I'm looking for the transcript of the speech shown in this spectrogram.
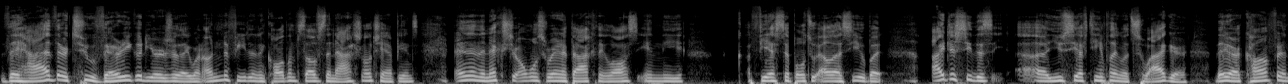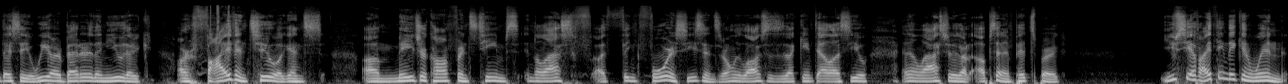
they had their two very good years where they went undefeated and called themselves the national champions, and then the next year almost ran it back. They lost in the Fiesta Bowl to LSU, but I just see this uh, UCF team playing with swagger. They are confident. They say we are better than you. They are five and two against um, major conference teams in the last, I think, four seasons. Their only losses is that game to LSU, and then last year they got upset in Pittsburgh. UCF, I think they can win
